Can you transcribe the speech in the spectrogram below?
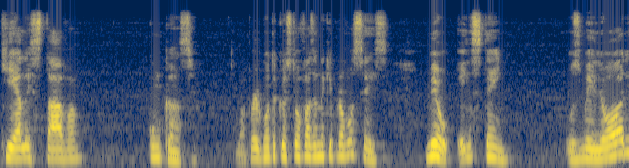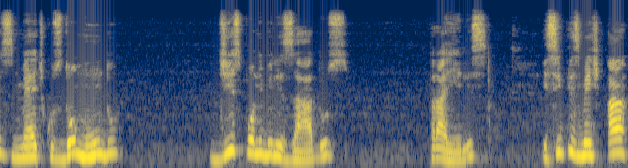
que ela estava com câncer? Uma pergunta que eu estou fazendo aqui para vocês. Meu, eles têm os melhores médicos do mundo disponibilizados para eles e simplesmente ah,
